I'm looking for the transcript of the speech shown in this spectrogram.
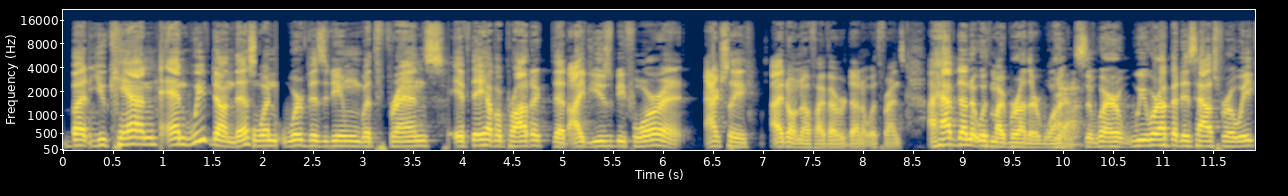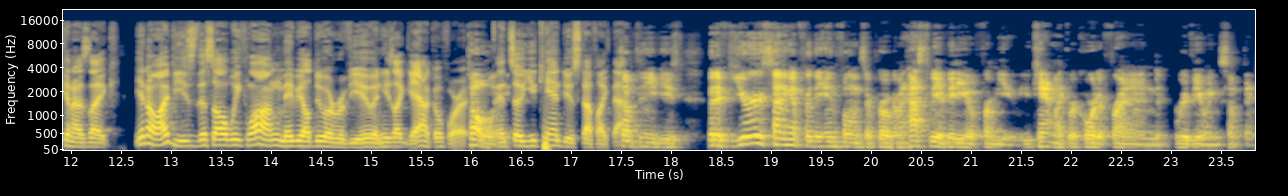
but you can, and we've done this when we're visiting with friends. If they have a product that I've used before, actually, I don't know if I've ever done it with friends. I have done it with my brother once, yeah. where we were up at his house for a week, and I was like, you know, I've used this all week long. Maybe I'll do a review. And he's like, yeah, go for it. Totally. And so you can do stuff like that. Something you've used. But if you're signing up for the influencer program, it has to be a video from you. You can't like record a friend reviewing something.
